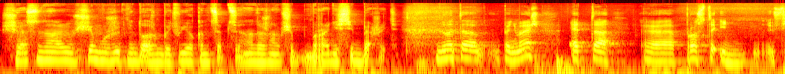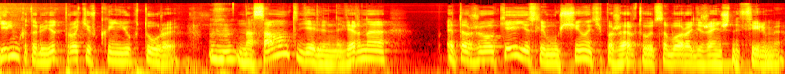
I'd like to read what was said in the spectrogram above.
Сейчас она, вообще мужик не должен быть в ее концепции, она должна вообще ради себя жить. Ну, это, понимаешь, это э, просто и- фильм, который идет против конъюнктуры. На самом-то деле, наверное, это же окей, если мужчина, типа, жертвует собой ради женщины в фильме.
